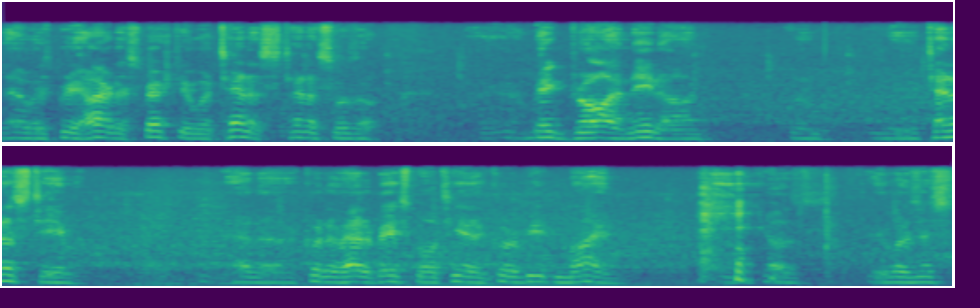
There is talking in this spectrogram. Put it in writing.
that was pretty hard, especially with tennis. Tennis was a big draw in and The tennis team had a, could have had a baseball team and could have beaten mine because it was just,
